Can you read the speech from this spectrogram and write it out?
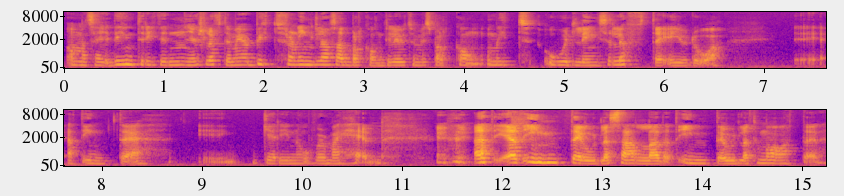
Om man säger, det är inte riktigt nyårslöfte men jag har bytt från inglasad balkong till utomhusbalkong och mitt odlingslöfte är ju då eh, att inte eh, get in over my head. Att, att inte odla sallad, att inte odla tomater.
